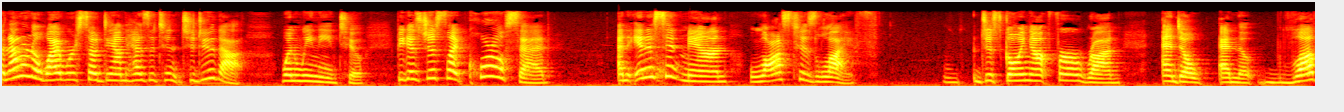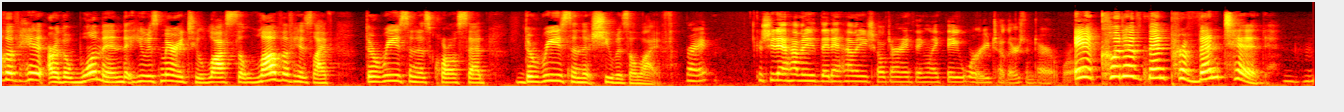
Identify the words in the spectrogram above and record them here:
And I don't know why we're so damn hesitant to do that when we need to. Because just like Coral said, an innocent man lost his life just going out for a run and a, and the love of his or the woman that he was married to lost the love of his life. The reason as Coral said, the reason that she was alive. Right. Because she didn't have any. They didn't have any children or anything. Like they were each other's entire world. It could have been prevented. Mm-hmm.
